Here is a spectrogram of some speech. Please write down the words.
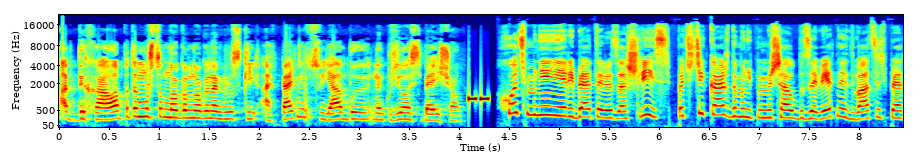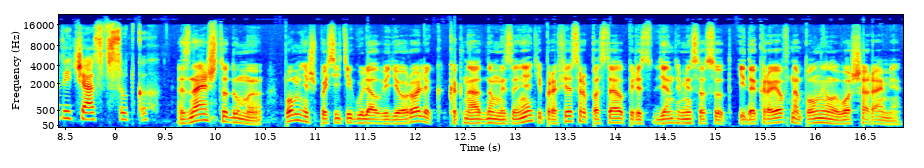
отдыхала, потому что много-много нагрузки, а в пятницу я бы нагрузила себя еще. Хоть мнения ребят и разошлись, почти каждому не помешал бы заветный 25 час в сутках. Знаешь, что думаю? Помнишь, по сети гулял видеоролик, как на одном из занятий профессор поставил перед студентами сосуд и до краев наполнил его шарами.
